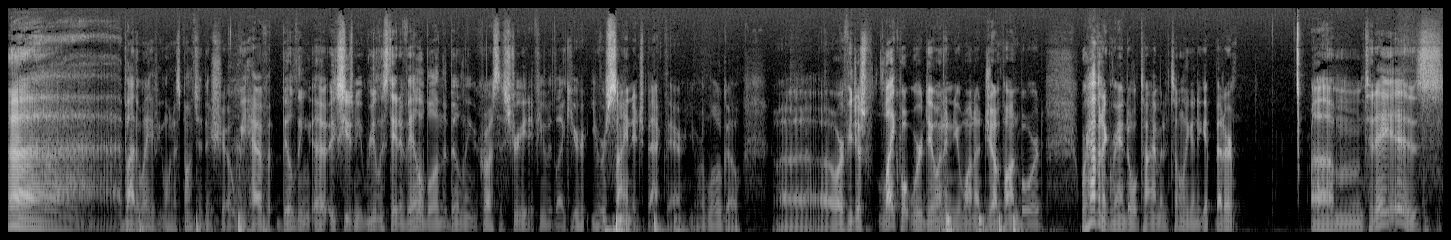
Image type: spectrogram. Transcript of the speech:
Uh, by the way, if you want to sponsor this show, we have building, uh, excuse me, real estate available in the building across the street. If you would like your your signage back there, your logo, uh, or if you just like what we're doing and you want to jump on board, we're having a grand old time, and it's only going to get better. Um, today is.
